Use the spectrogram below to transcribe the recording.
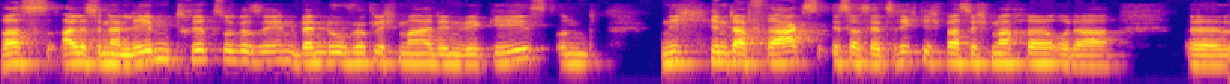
was alles in dein Leben tritt, so gesehen, wenn du wirklich mal den Weg gehst und nicht hinterfragst, ist das jetzt richtig, was ich mache oder äh,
